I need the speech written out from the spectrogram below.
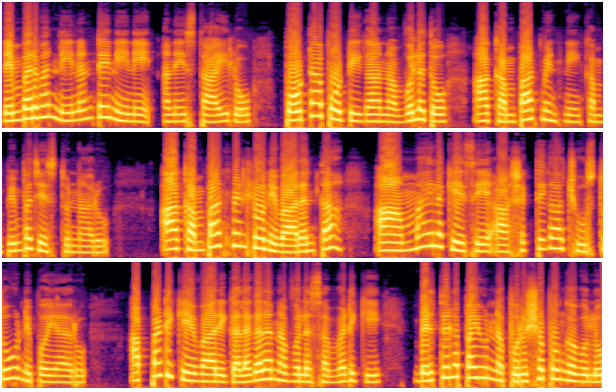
నెంబర్ వన్ నేనంటే నేనే అనే స్థాయిలో పోటాపోటీగా నవ్వులతో ఆ కంపార్ట్మెంట్ని కంపింపజేస్తున్నారు. ఆ కంపార్ట్మెంట్లోని వారంతా ఆ అమ్మాయిల కేసే ఆసక్తిగా చూస్తూ ఉండిపోయారు. అప్పటికే వారి గలగల నవ్వుల సవ్వడికి బెర్తులపై ఉన్న పురుష పొంగవులు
